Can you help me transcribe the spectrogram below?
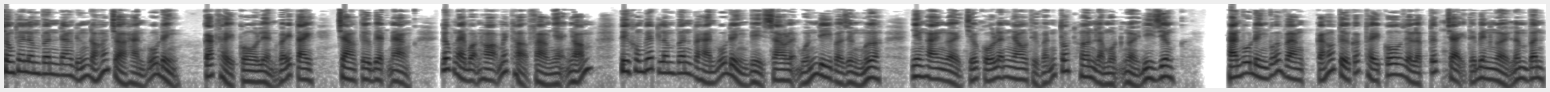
Trông thấy lâm vân đang đứng đó chờ hàn vũ đình, các thầy cô liền vẫy tay, chào từ biệt nàng lúc này bọn họ mới thở phào nhẹ nhõm. Tuy không biết lâm vân và hàn vũ đình vì sao lại muốn đi vào rừng mưa, nhưng hai người chiếu cố lẫn nhau thì vẫn tốt hơn là một người đi riêng. Hàn vũ đình vội vàng cáo từ các thầy cô rồi lập tức chạy tới bên người lâm vân.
